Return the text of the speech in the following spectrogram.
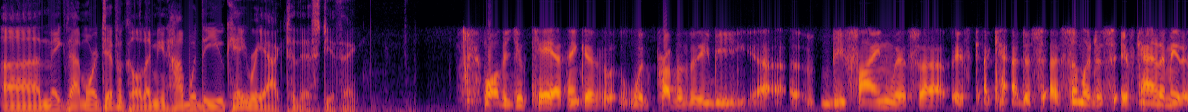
Uh, make that more difficult? I mean, how would the UK react to this, do you think? Well, the UK, I think, would probably be uh, be fine with uh, if a, a, similar if Canada made a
